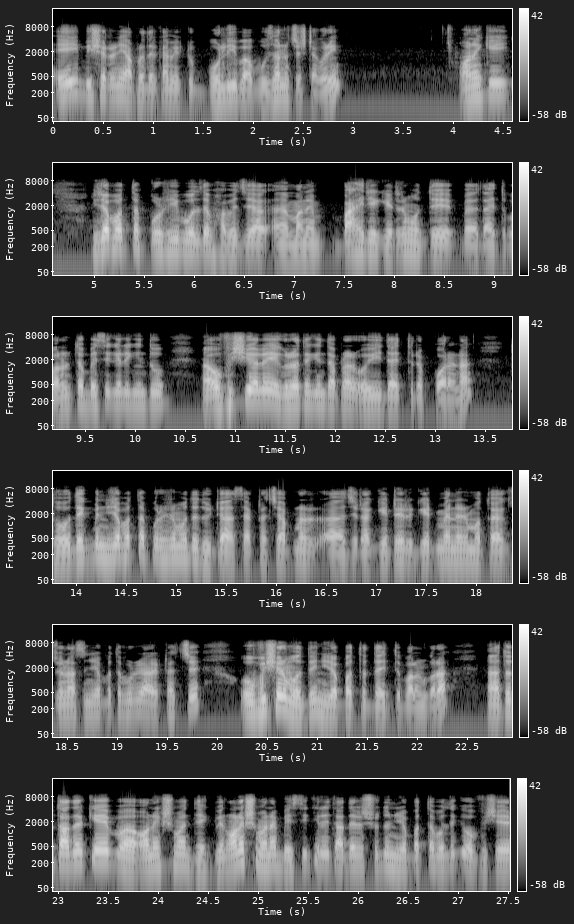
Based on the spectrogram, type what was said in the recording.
এই বিষয়টা নিয়ে আপনাদেরকে আমি একটু বলি বা বোঝানোর চেষ্টা করি। অনেকেই নিরাপত্তা প্রহরী বলতে ভাবে যে মানে বাইরে গেটের মধ্যে দায়িত্ব পালন। তো বেসিক্যালি কিন্তু অফিসিয়ালি এগুলোতে কিন্তু আপনার ওই দায়িত্বটা পড়ে না। তো দেখবেন নিরাপত্তা প্রহরীর মধ্যে দুইটা আছে। একটা হচ্ছে আপনার যেটা গেটের গেটম্যানের মতো একজন আছে নিরাপত্তা প্রহরী আর একটা হচ্ছে অফিসের মধ্যে নিরাপত্তার দায়িত্ব পালন করা। তো তাদেরকে অনেক সময় দেখবেন, অনেক সময় না বেসিক্যালি তাদের শুধু নিরাপত্তা বলতে কি অফিসের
